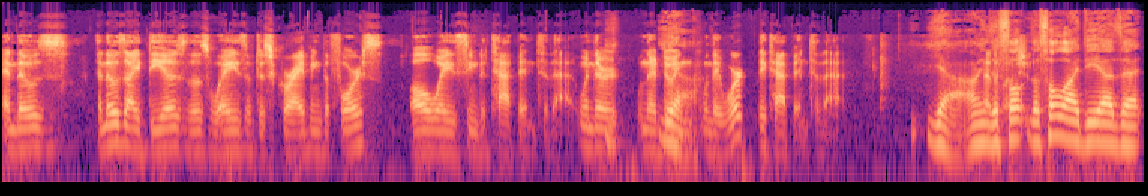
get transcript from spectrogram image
and those and those ideas, those ways of describing the force, always seem to tap into that when they're when they're doing Yeah. when they work, they tap into that. Yeah, I mean That this whole this whole idea that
